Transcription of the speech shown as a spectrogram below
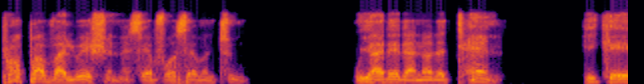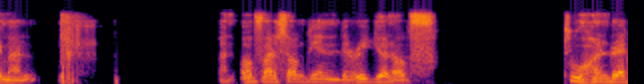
proper valuation, said 472. We added another 10. He came and, and offered something in the region of 200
